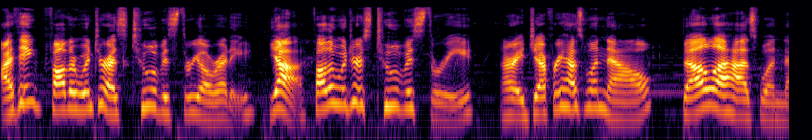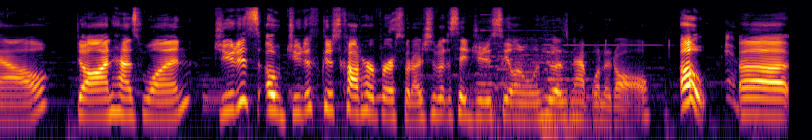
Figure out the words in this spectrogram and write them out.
I think Father Winter has two of his three already. Yeah, Father Winter has two of his three. All right, Jeffrey has one now. Bella has one now. Don has one. Judith, oh, Judith just caught her first one. I was just about to say Judith's the only one who doesn't have one at all. Oh, uh,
